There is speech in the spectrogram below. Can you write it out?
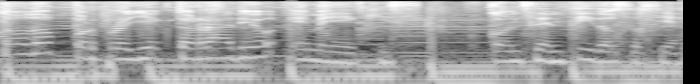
Todo por Proyecto Radio MX, con sentido social.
